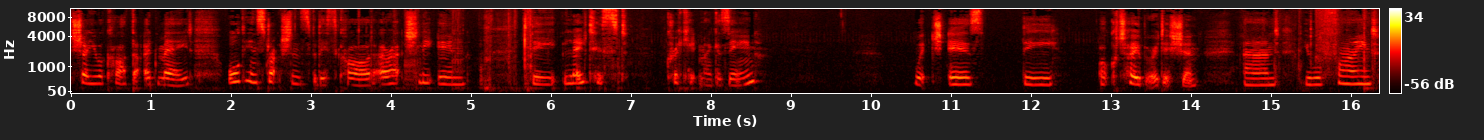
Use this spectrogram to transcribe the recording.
show you a card that I'd made. All the instructions for this card are actually in the latest Cricut magazine, which is the October edition, and you will find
